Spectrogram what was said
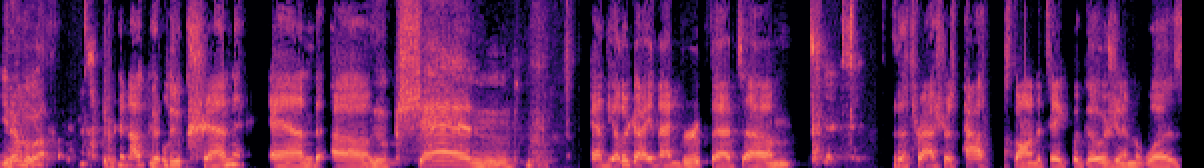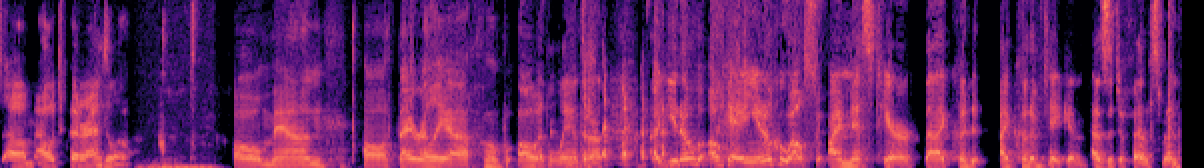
You know who believe Canuck Luke Schenn and um, Luke Schenn. and the other guy in that group that um, the Thrashers passed on to take Bogosian was um, Alex Pietrangelo. Oh man. Oh, they really. Uh, oh, oh Atlanta. uh, you know. Okay. You know who else I missed here that I could I could have taken as a defenseman.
